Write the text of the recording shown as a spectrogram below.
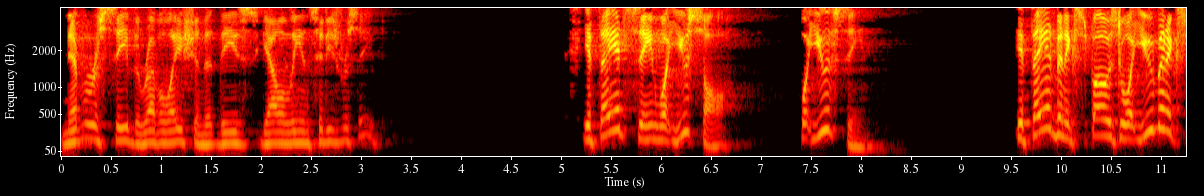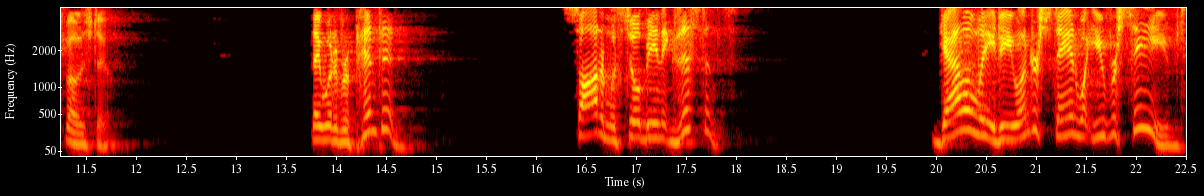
never received the revelation that these Galilean cities received. If they had seen what you saw, what you have seen, if they had been exposed to what you've been exposed to, they would have repented. Sodom would still be in existence. Galilee, do you understand what you've received?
